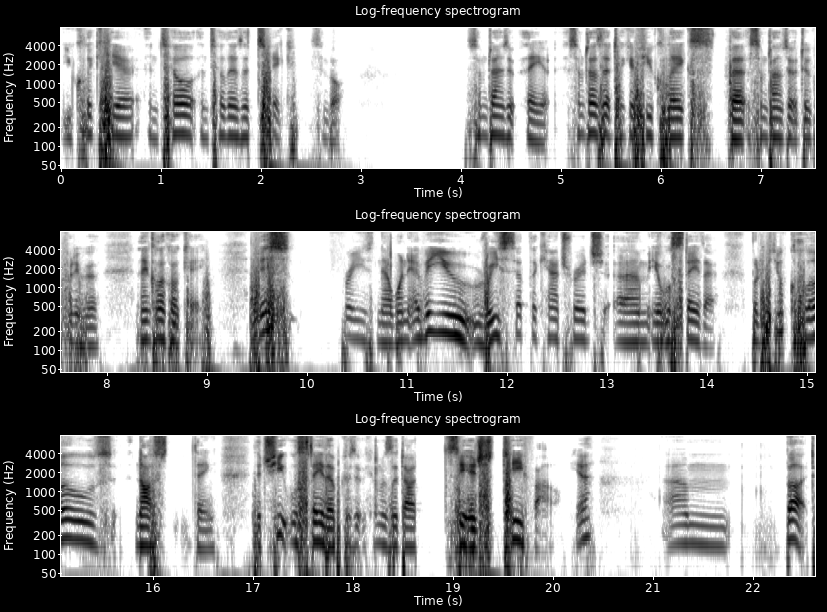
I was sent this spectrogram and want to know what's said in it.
you click here until until there's a tick symbol. Sometimes it they sometimes it take a few clicks, but sometimes it'll do pretty good. Then click OK. This freeze now. Whenever you reset the cartridge, um, it will stay there. But if you close NOS thing, the cheat will stay there because it becomes a .cht file. Yeah. Um, but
